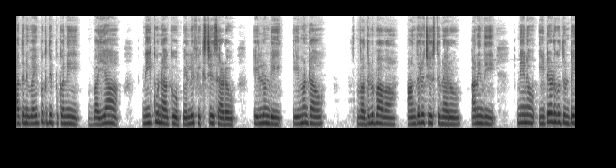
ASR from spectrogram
అతని వైపుకు తిప్పుకొని భయ్యా నీకు నాకు పెళ్ళి ఫిక్స్ చేశాడు. ఎల్లుండి ఏమంటావు వదులు బావా అందరూ చూస్తున్నారు అనింది. నేను ఇటు అడుగుతుంటే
